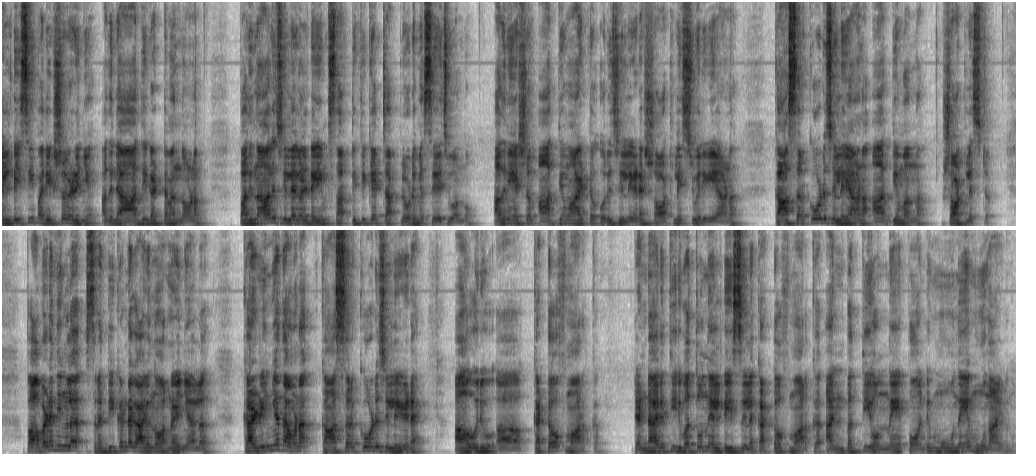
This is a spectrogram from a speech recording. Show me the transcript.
എൽ ഡി സി പരീക്ഷ കഴിഞ്ഞ് അതിന്റെ ആദ്യഘട്ടം എന്നോണം പതിനാല് ജില്ലകളുടെയും സർട്ടിഫിക്കറ്റ് അപ്ലോഡ് മെസ്സേജ് വന്നു. അതിനുശേഷം ആദ്യമായിട്ട് ഒരു ജില്ലയുടെ ഷോർട്ട് ലിസ്റ്റ് വരികയാണ്. കാസർഗോഡ് ജില്ലയാണ് ആദ്യം വന്ന ഷോർട്ട് ലിസ്റ്റ് അപ്പോൾ അവിടെ നിങ്ങൾ ശ്രദ്ധിക്കേണ്ട കാര്യം എന്ന് പറഞ്ഞു കഴിഞ്ഞാൽ കഴിഞ്ഞ തവണ കാസർഗോഡ് ജില്ലയുടെ ആ ഒരു കട്ട് ഓഫ് മാർക്ക് രണ്ടായിരത്തി ഇരുപത്തി ഒന്ന് എൽ ഡി സിയിലെ കട്ട് ഓഫ് മാർക്ക് അൻപത്തി ഒന്ന് പോയിന്റ് മൂന്ന് മൂന്നായിരുന്നു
